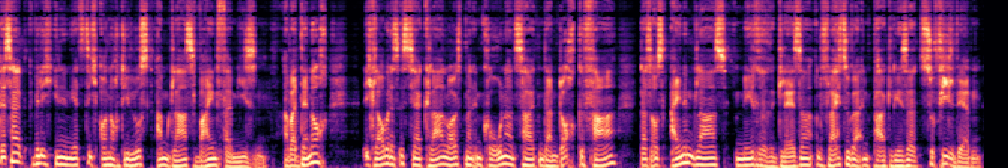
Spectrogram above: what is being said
Deshalb will ich Ihnen jetzt nicht auch noch die Lust am Glas Wein vermiesen. Aber dennoch, ich glaube, das ist ja klar, läuft man in Corona-Zeiten dann doch Gefahr, dass aus einem Glas mehrere Gläser und vielleicht sogar ein paar Gläser zu viel werden,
